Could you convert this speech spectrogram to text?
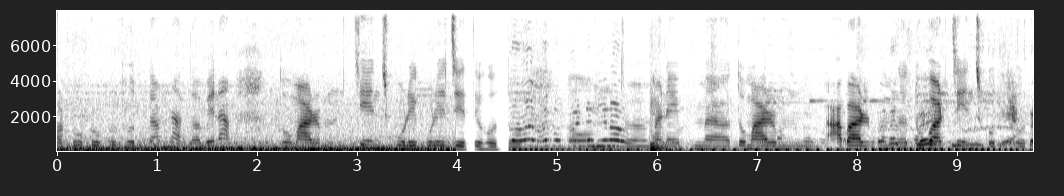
অটো টোটো ধরতাম না, তবে না তোমার চেঞ্জ করে করে যেতে হতো। মানে তোমার আবার দুবার চেঞ্জ করতে হতো।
